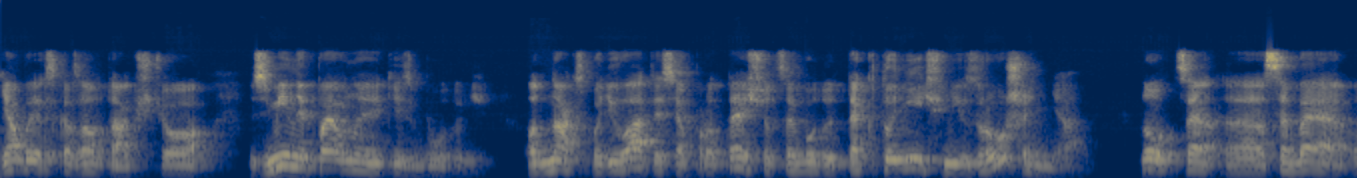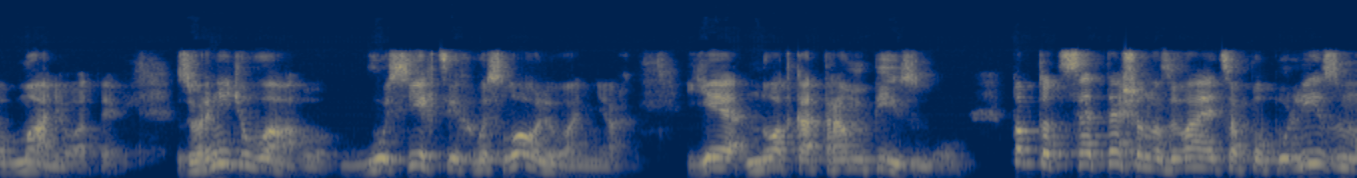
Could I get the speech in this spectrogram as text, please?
я би сказав так, що зміни певно якісь будуть. Однак сподіватися про те, що це будуть тектонічні зрушення, ну це е, себе обманювати. Зверніть увагу, в усіх цих висловлюваннях є нотка трампізму. Тобто, це те, що називається популізм,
